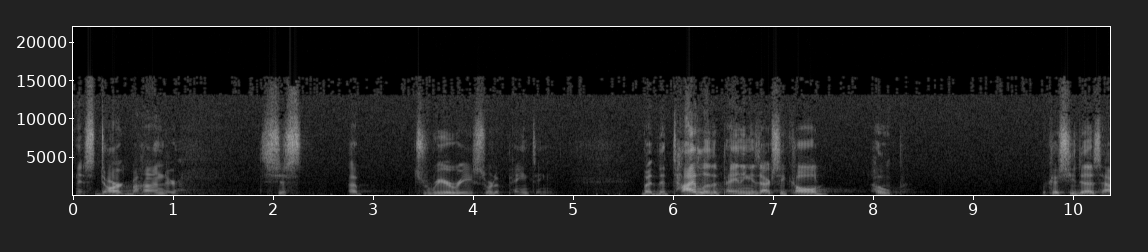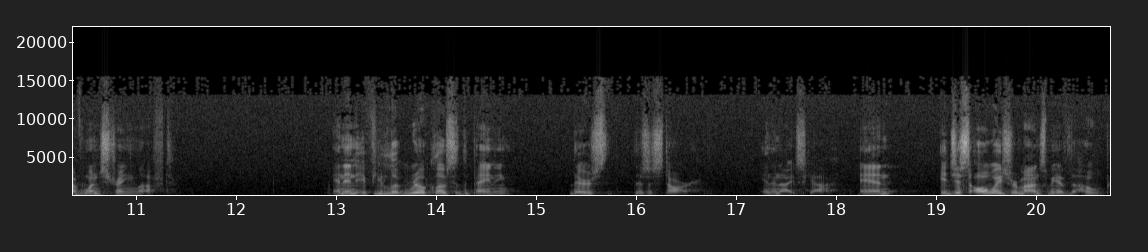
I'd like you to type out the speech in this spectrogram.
and it's dark behind her. It's just a dreary sort of painting. But the title of the painting is actually called Hope because she does have one string left. And then if you look real close at the painting, there's, there's a star in the night sky. And it just always reminds me of the hope.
